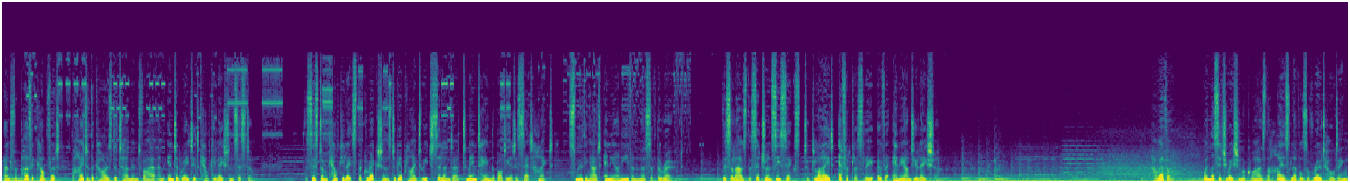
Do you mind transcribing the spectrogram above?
And for perfect comfort, the height of the car is determined via an integrated calculation system. The system calculates the corrections to be applied to each cylinder to maintain the body at a set height, smoothing out any unevenness of the road. This allows the Citroën C6 to glide effortlessly over any undulation. However, when the situation requires the highest levels of road holding,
